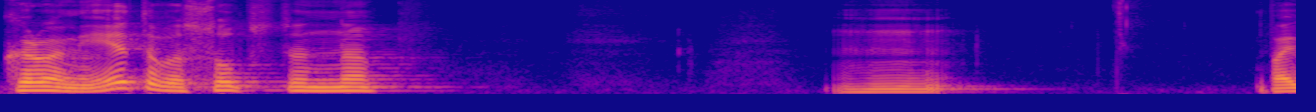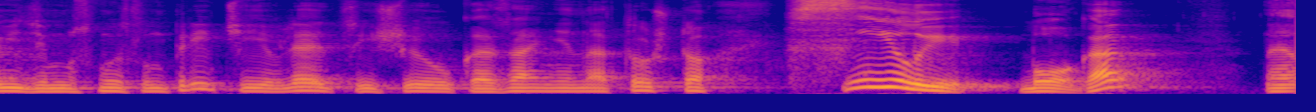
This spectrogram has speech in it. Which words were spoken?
кроме этого, собственно, по-видимому, смыслом притчи является еще и указание на то, что силы Бога э,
